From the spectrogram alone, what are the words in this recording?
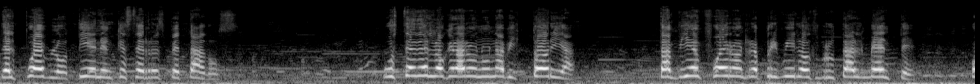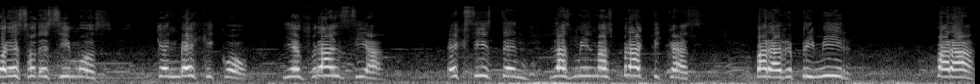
del pueblo tienen que ser respetados. Ustedes lograron una victoria. También fueron reprimidos brutalmente. Por eso decimos que en México y en Francia existen las mismas prácticas para reprimir, para,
